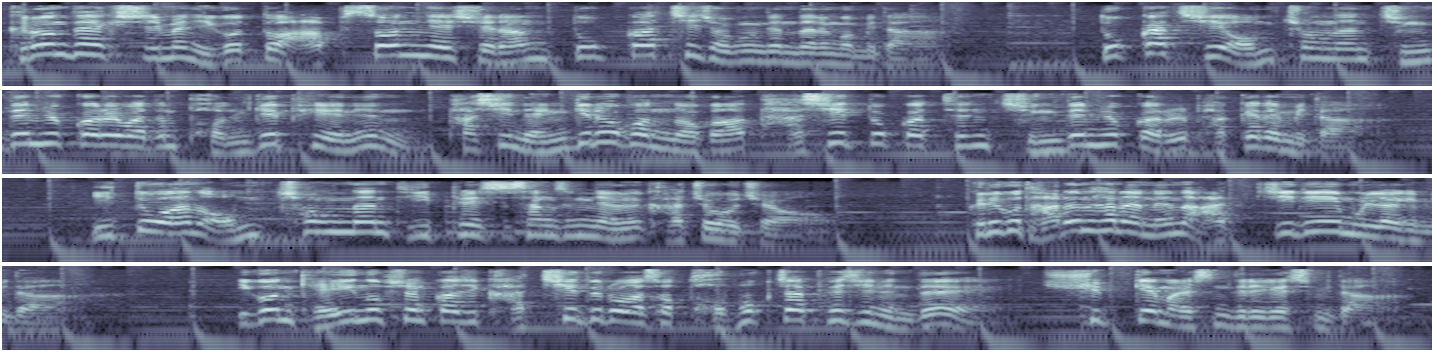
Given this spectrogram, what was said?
그런데 핵심은 이것도 앞선 예시랑 똑같이 적용된다는 겁니다. 똑같이 엄청난 증댐 효과를 받은 번개 피해는 다시 냉기로 건너가 다시 똑같은 증댐 효과를 받게 됩니다. 이 또한 엄청난 DPS 상승량을 가져오죠. 그리고 다른 하나는 아찌리의 물약입니다. 이건 개인 옵션까지 같이 들어와서 더 복잡해지는데 쉽게 말씀드리겠습니다.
